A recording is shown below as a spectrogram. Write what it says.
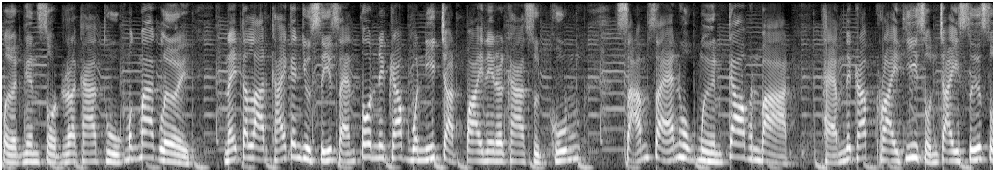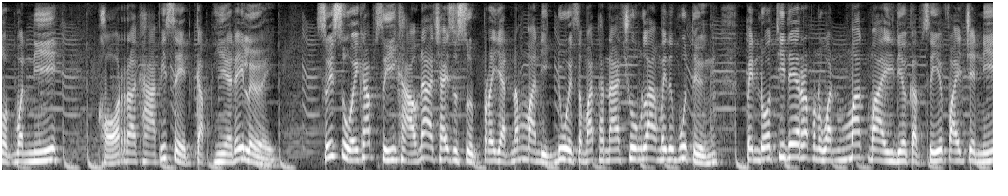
เปิดเงินสดราคาถูกมากๆเลย ในตลาดขายกันอยู่4แสนต้นนะครับ วันนี้จัดไปในราคาสุดคุ้ม 369,000 บาท แถมนะครับใครที่สนใจซื้อสดวันนี้ ขอราคาพิเศษกับเฮียได้เลย สวยๆครับ สีขาวน่าใช้สุดๆ ประหยัดน้ำมันอีกด้วยสมรรถนะช่วงล่างไม่ต้องพูดถึง เป็นรถที่ได้รับรางวัลมากมายเดียวกับสีไฟเจนนี้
